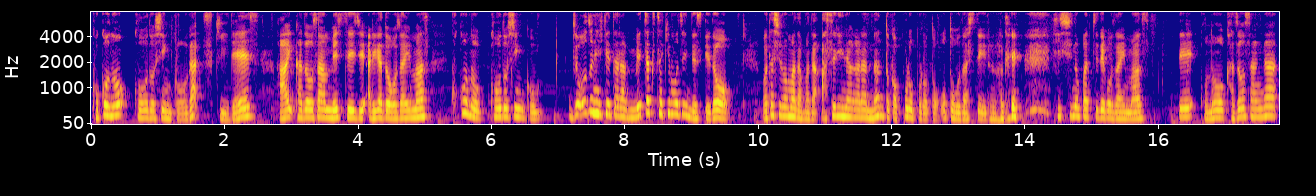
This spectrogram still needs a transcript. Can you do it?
ここのコード進行が好きです。はい、和夫さんメッセージありがとうございます。ここのコード進行上手に弾けたらめちゃくちゃ気持ちいいんですけど、私はまだまだ焦りながらなんとかポロポロと音を出しているので 必死のパッチでございます。でこの和夫さんが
